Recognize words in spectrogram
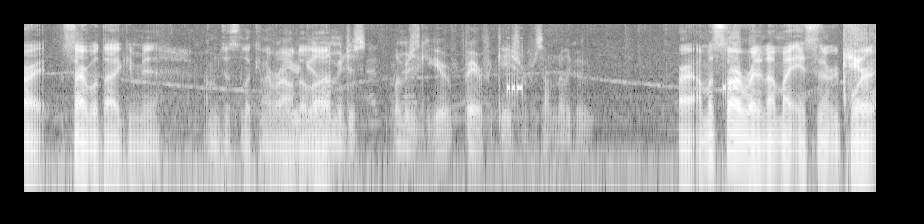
All right. Sorry about that. Give me. I'm just looking around You're a good. lot. Let me just let me just get your verification for something really good. All right. I'm gonna start writing up my incident report.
